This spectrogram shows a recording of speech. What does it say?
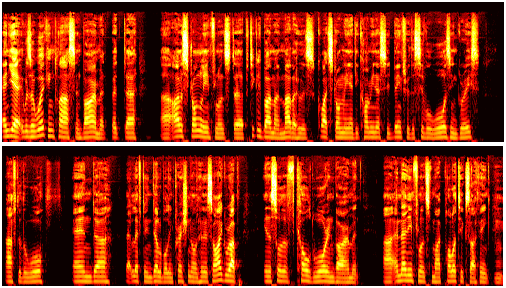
and yeah, it was a working class environment, but. Uh, uh, I was strongly influenced, uh, particularly by my mother, who was quite strongly anti-communist. She'd been through the civil wars in Greece after the war, and uh, that left an indelible impression on her. So I grew up in a sort of Cold War environment. Uh, and that influenced my politics, I think, mm.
